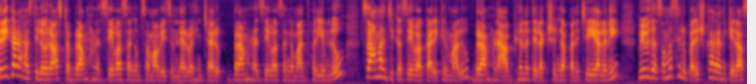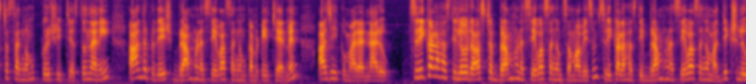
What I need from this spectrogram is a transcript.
శ్రీకాళహస్తిలో రాష్ట్ర బ్రాహ్మణ సేవా సంఘం సమావేశం నిర్వహించారు. బ్రాహ్మణ సేవా సంఘం ఆధ్వర్యంలో సామాజిక సేవా కార్యక్రమాలు బ్రాహ్మణ అభ్యున్నతి లక్ష్యంగా పనిచేయాలని వివిధ సమస్యల పరిష్కారానికి రాష్ట్ర సంఘం కృషి చేస్తుందని ఆంధ్రప్రదేశ్ బ్రాహ్మణ సేవా సంఘం కమిటీ చైర్మన్ అజయ్ కుమార్ అన్నారు. శ్రీకాళహస్తిలో రాష్ట్ర బ్రాహ్మణ సేవా సంఘం సమావేశం. శ్రీకాళహస్తి బ్రాహ్మణ సేవా సంఘం అధ్యక్షులు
